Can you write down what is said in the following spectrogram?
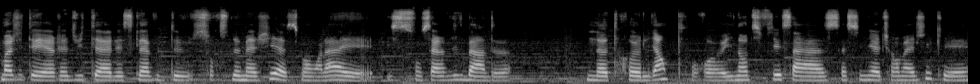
Moi, j'étais réduite à l'esclave de source de magie à ce moment-là et ils se sont servis ben, de notre lien pour euh, identifier sa, sa signature magique et,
